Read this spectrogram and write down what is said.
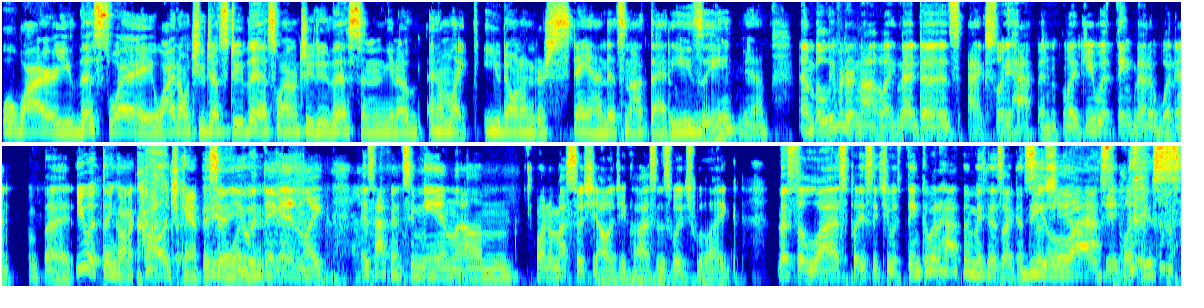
well, why are you this way? Why don't you just do this? Why don't you do this? And, you know, and I'm like, you don't understand. It's not that easy. Yeah. And believe it or not, like that does actually happen. Like you would think that it wouldn't, but you would think on a college campus yeah, it wouldn't. you would think. And like it's happened to me in um, one of my sociology classes, which were like, that's the last place that you would think it would happen because like in the sociology, last place.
